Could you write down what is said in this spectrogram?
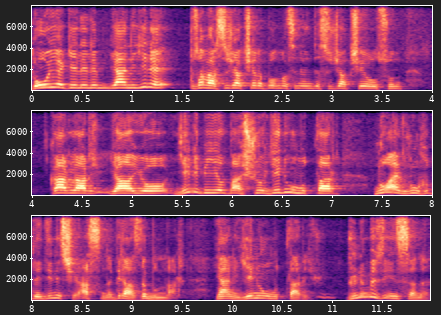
doğuya gelelim yani yine bu sefer sıcak şarap olmasın elinde sıcak şey olsun. Karlar yağıyor, yeni bir yıl başlıyor, yeni umutlar. Noel ruhu dediğiniz şey aslında biraz da bunlar. Yani yeni umutlar. Günümüz insanı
